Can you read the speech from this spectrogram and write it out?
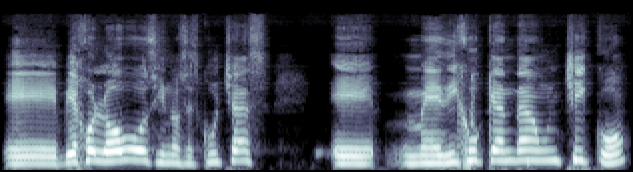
eh, viejo lobo, si nos escuchas, eh, me dijo que anda un chico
